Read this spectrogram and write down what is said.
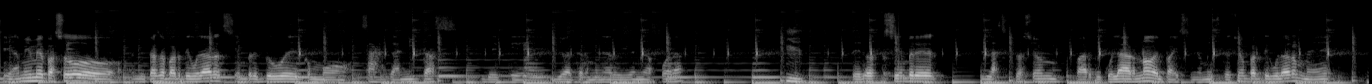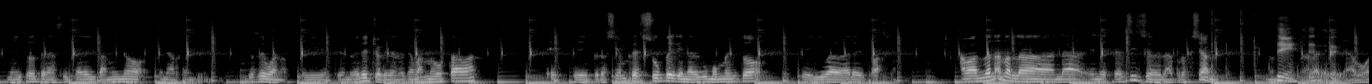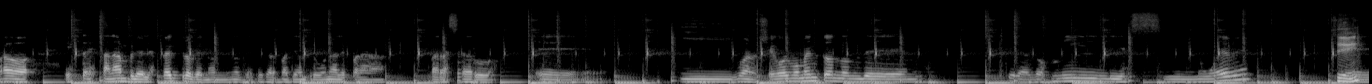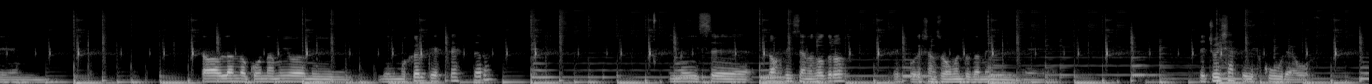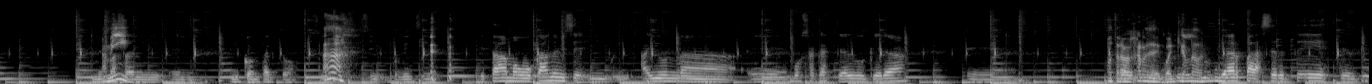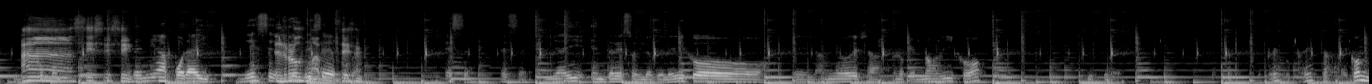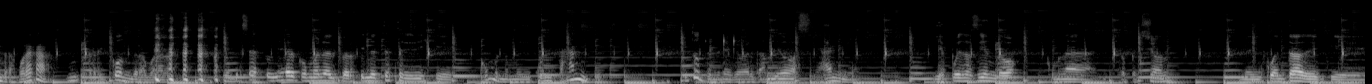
Sí, a mí me pasó, en mi caso particular, siempre tuve como esas ganitas de que iba a terminar viviendo afuera. Mm. Pero siempre la situación particular, no del país, sino mi situación particular me, me hizo transitar el camino en Argentina. Entonces, bueno, seguí estudiando Derecho, que era lo que más me gustaba, este, pero siempre supe que en algún momento este, iba a dar el paso abandonando el ejercicio de la profesión. Sí, sí, El abogado es, tan amplio el espectro que no, no te que pateando tribunales para, hacerlo. Eh, y bueno, llegó el momento en donde, ¿qué era? 2019. Sí. Eh, estaba hablando con un amigo de mi, de mi mujer que es tester y me dice, nos dice a nosotros, es porque ella en su momento también eh, de hecho, ella te descubre a vos. Me ¿A mí? El, contacto. ah. Sí, porque estábamos buscando y dice, y, hay una. Eh, vos sacaste algo que era. Eh, trabajar desde cualquier lado del para hacer test. Ah, sí, sí, sí. Venía por ahí. De ese, el roadmap. ese, ese, ese. Y ahí entre eso y lo que le dijo el amigo de ella, lo que nos dijo, esta recontra por acá, recontra por acá. empecé a estudiar cómo era el perfil de tester y dije, ¿cómo no me di cuenta antes? Esto tendría que haber cambiado hace años. Y después haciendo como una introspección, me di cuenta de que,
